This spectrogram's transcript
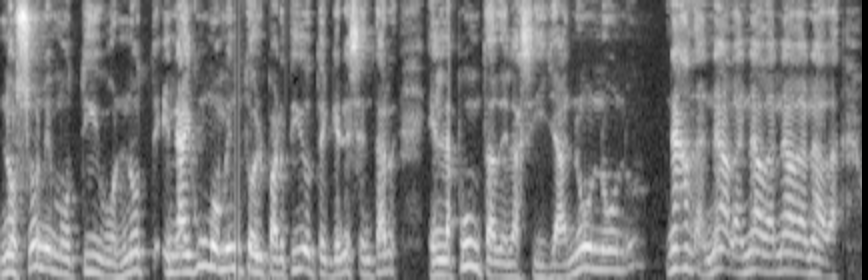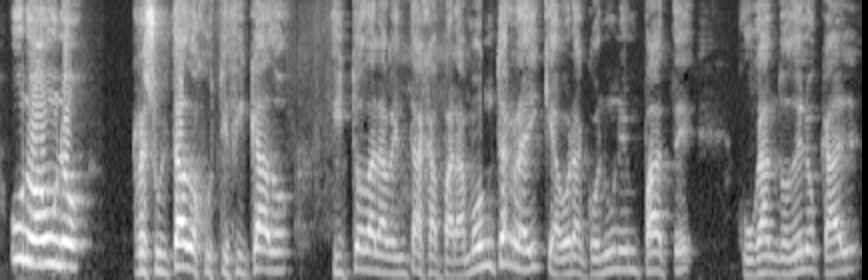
no son emotivos, no, en algún momento del partido te querés sentar en la punta de la silla, no, no, no, nada, nada, nada, nada, nada. Uno a uno, resultado justificado y toda la ventaja para Monterrey, que ahora con un empate, jugando de local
